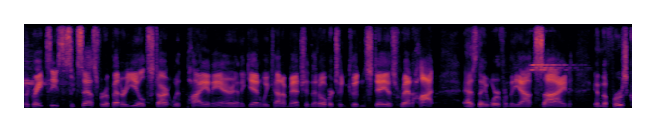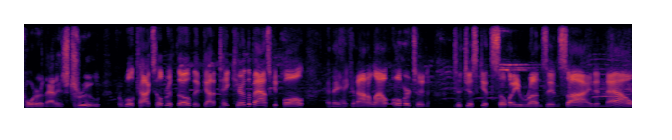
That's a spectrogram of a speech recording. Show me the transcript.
The great Seeds of Success for a better yield start with Pioneer. And again, we kind of mentioned that Overton couldn't stay as red hot as they were from the outside in the first quarter. That is true. For Wilcox Hildreth, though, they've got to take care of the basketball, and they cannot allow Overton to just get so many runs inside. And now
